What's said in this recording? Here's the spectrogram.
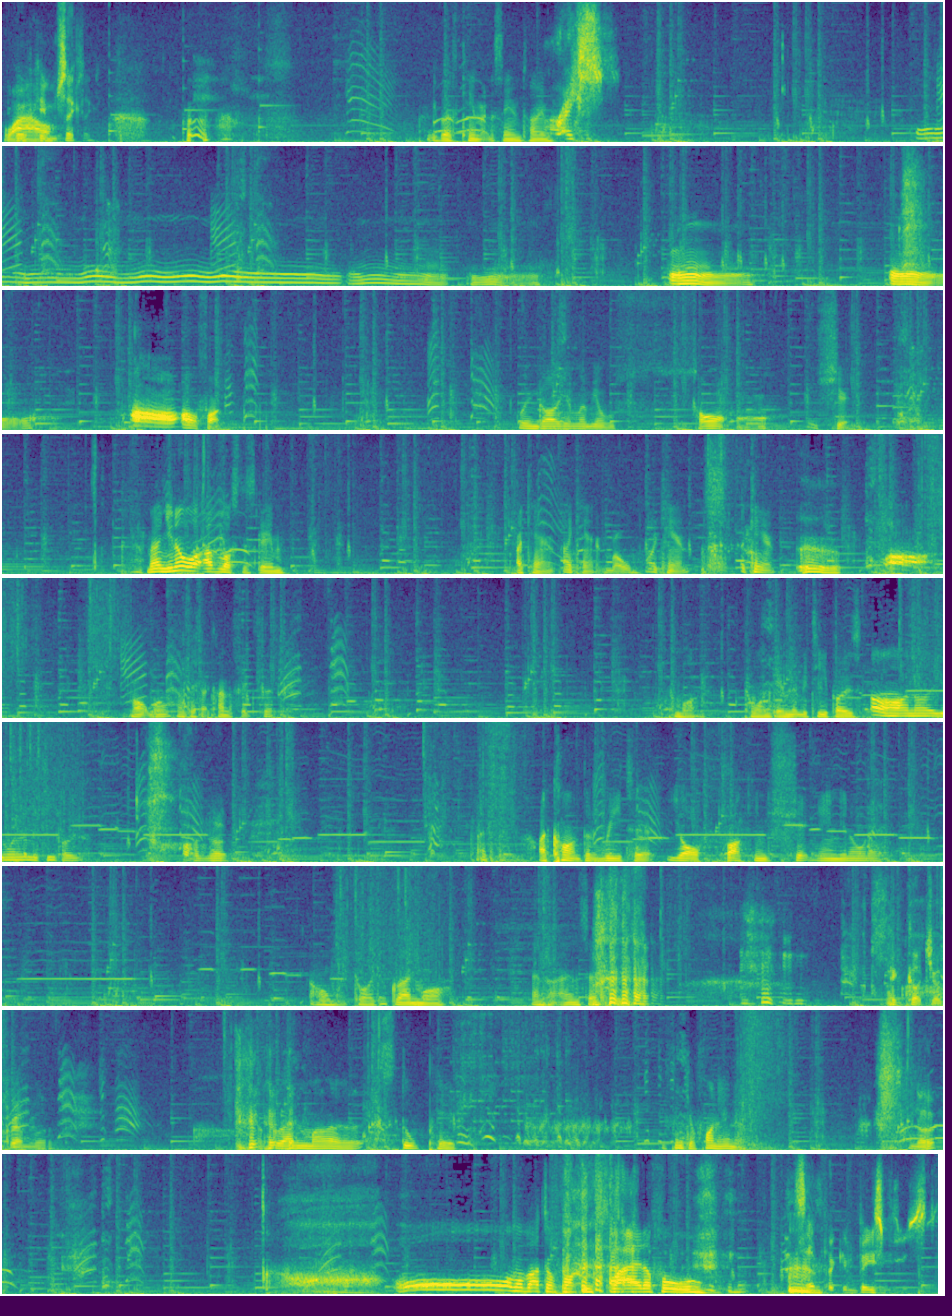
Wow. Both came second. We both came at the same time. Race! Oh. oh. Oh. Oh. Oh, fuck. Wingardium Leviosa. Oh. Shit. Man, you know what? I've lost this game. I can't. I can't, bro. I can't. I can't. oh. well, I guess that kind of fixed it. Come on. Come on, game. Let me T-pose. Oh, no. You want to let me T-pose? Oh no. I, can't delete it. Yo, fucking shit game. You know that? Oh my god, your grandma and her ancestors. I got your grandma. Your grandmother, stupid. You think you're funny, innit? No. Oh, I'm about to fucking slide a fool. It's that fucking base boost.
